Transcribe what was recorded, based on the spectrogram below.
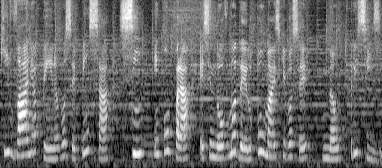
que vale a pena você pensar sim em comprar esse novo modelo, por mais que você não precise.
